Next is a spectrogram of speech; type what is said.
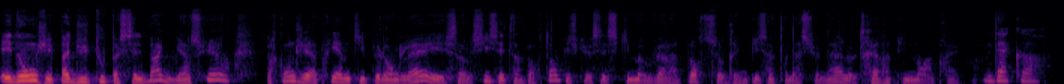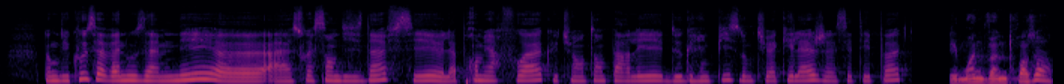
Et donc j'ai pas du tout passé le bac, bien sûr. Par contre, j'ai appris un petit peu l'anglais et ça aussi c'est important puisque c'est ce qui m'a ouvert la porte sur Greenpeace International très rapidement après. D'accord. Donc du coup, ça va nous amener euh, à 79. C'est la première fois que tu entends parler de Greenpeace. Donc tu as quel âge à cette époque? J'ai moins de 23 ans.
